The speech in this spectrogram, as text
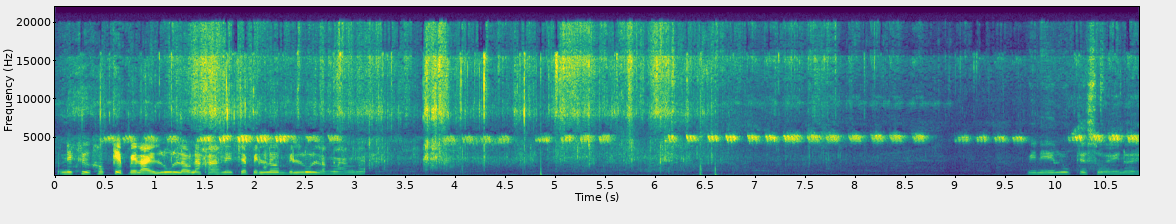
อันนี้คือเขาเก็บไปหลายรุ่นแล้วนะคะ นี่จะเป็นเริ่มเป็นรุ่นหลังๆแล้ว นี้ลูกจะสวยหน่อย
